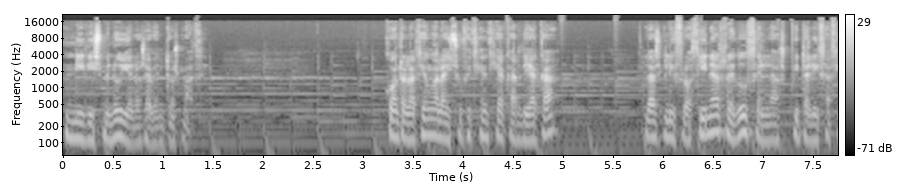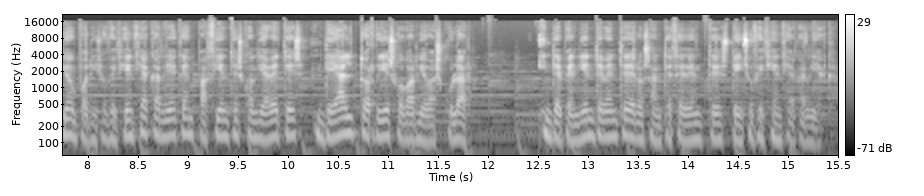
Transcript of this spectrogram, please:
ni disminuyen los eventos MACE. Con relación a la insuficiencia cardíaca, las gliflocinas reducen la hospitalización por insuficiencia cardíaca en pacientes con diabetes de alto riesgo cardiovascular, independientemente de los antecedentes de insuficiencia cardíaca.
